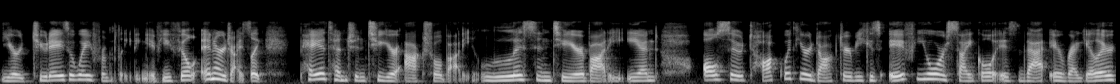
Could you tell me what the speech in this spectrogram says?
you're two days away from bleeding, if you feel energized, like pay attention to your actual body, listen to your body, and also talk with your doctor because if your cycle is that irregular,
